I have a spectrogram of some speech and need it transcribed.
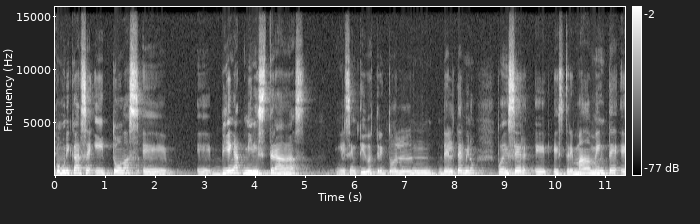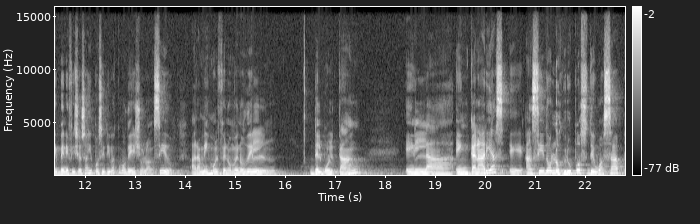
comunicarse y todas bien administradas, en el sentido estricto del, término, pueden ser extremadamente beneficiosas y positivas, como de hecho lo han sido. Ahora mismo el fenómeno del, del volcán en, la, en Canarias eh, han sido los grupos de WhatsApp,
